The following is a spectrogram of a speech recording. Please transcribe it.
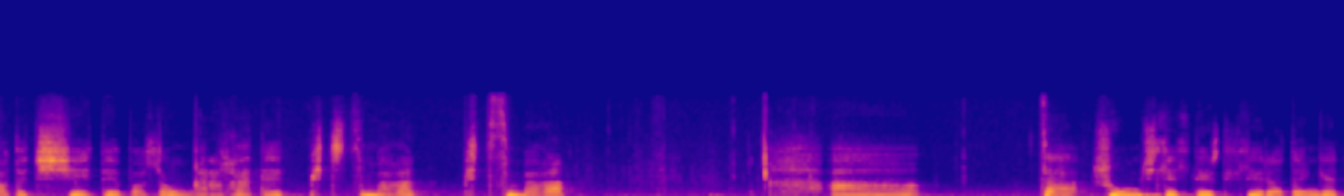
одоо жишээтэй болон гаргалгаатай бичсэн байгаа бичсэн байгаа. Аа за шүүмжлэл дээр тэгэхээр одоо ингээд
